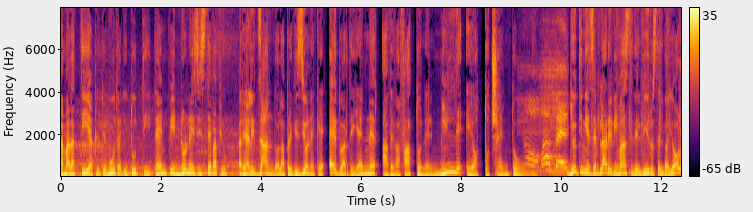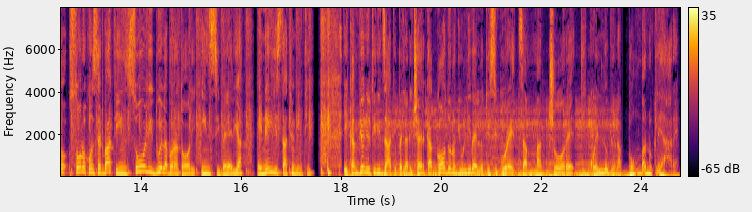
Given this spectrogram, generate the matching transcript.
la malattia più temuta di tutti i tempi non esisteva più, realizzando la previsione che Edward Jenner aveva fatto nel 1801. No, Gli ultimi esemplari rimasti del virus del vaiolo sono conservati in soli due laboratori, in Siberia e negli Stati Uniti. I campioni utilizzati per la ricerca godono di un livello di sicurezza maggiore di quello di una bomba nucleare.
